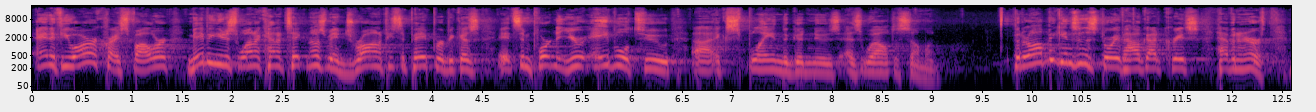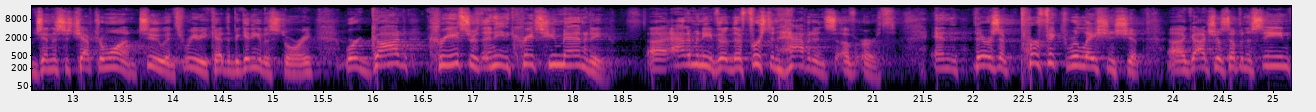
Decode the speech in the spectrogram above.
And if you are a Christ follower, maybe you just want to kind of take notes, maybe draw on a piece of paper because it's important that you're able to uh, explain the good news as well to someone. But it all begins in the story of how God creates heaven and earth. Genesis chapter 1, 2, and 3, we at the beginning of the story, where God creates earth and he creates humanity. Uh, Adam and Eve, they're the first inhabitants of earth. And there's a perfect relationship. Uh, God shows up in the scene,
